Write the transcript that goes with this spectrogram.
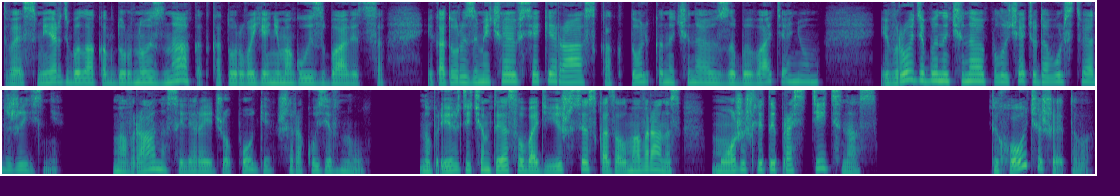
Твоя смерть была как дурной знак, от которого я не могу избавиться, и который замечаю всякий раз, как только начинаю забывать о нем, и вроде бы начинаю получать удовольствие от жизни. Мавранос или Рейджо Поги широко зевнул. «Но прежде чем ты освободишься, — сказал Мавранос, — можешь ли ты простить нас?» «Ты хочешь этого?»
